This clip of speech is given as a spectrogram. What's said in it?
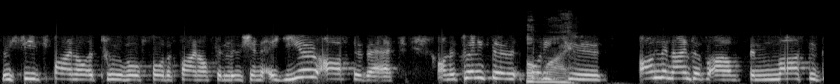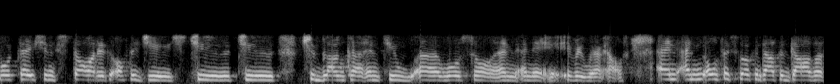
received final approval for the final solution. A year after that, on the 23rd, Oh, my. 42, on the 9th of Av, the mass deportation started of the Jews to to Treblinka and to uh, Warsaw and, and everywhere else. And and we also spoke about the Gaza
